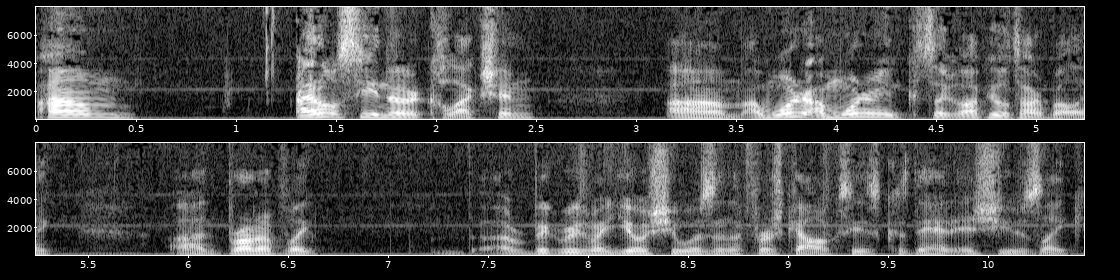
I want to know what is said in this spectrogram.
Um, I don't see another collection. Um, I wonder. I'm wondering because like a lot of people talk about like uh, brought up like a big reason why Yoshi was in the first Galaxy is because they had issues like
